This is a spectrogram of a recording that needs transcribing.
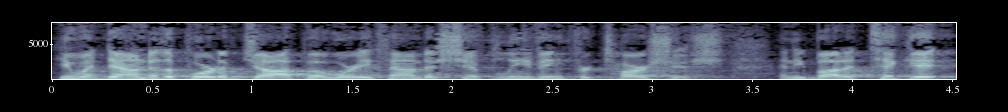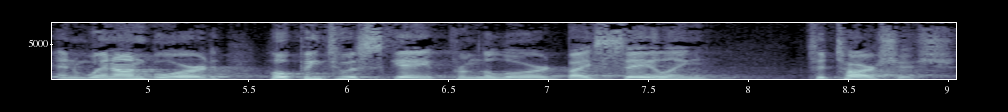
He went down to the port of Joppa where he found a ship leaving for Tarshish. And he bought a ticket and went on board, hoping to escape from the Lord by sailing to Tarshish.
